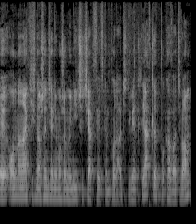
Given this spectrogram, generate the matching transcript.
e, ona na jakieś narzędzia nie możemy liczyć, jak sobie w tym poradzić. Więc ja chcę pokazać Wam,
